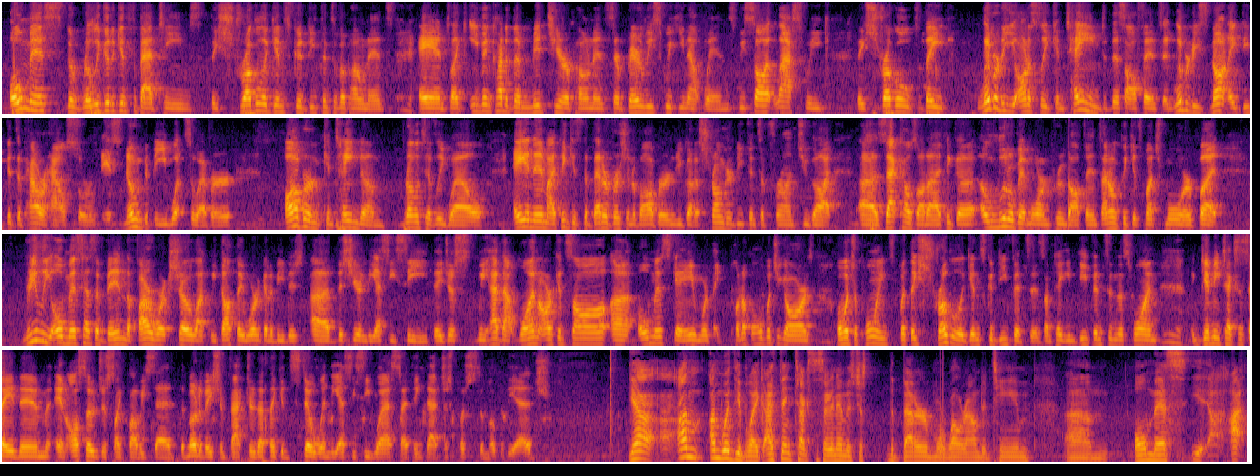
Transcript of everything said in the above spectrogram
Ole Miss, they're really good against the bad teams. They struggle against good defensive opponents, and like even kind of the mid-tier opponents, they're barely squeaking out wins. We saw it last week. They struggled. They Liberty honestly contained this offense, and Liberty's not a defensive powerhouse or is known to be whatsoever. Auburn contained them relatively well. A and M, I think, is the better version of Auburn. You got a stronger defensive front. You got uh, Zach Calzada, I think, a, a little bit more improved offense. I don't think it's much more, but really, Ole Miss hasn't been the fireworks show like we thought they were going to be this uh, this year in the SEC. They just we had that one Arkansas uh, Ole Miss game where they put up a whole bunch of yards, a bunch of points, but they struggle against good defenses. I'm taking defense in this one. Give me Texas A&M, and also just like Bobby said, the motivation factor that they could still win the SEC West. I think that just pushes them over the edge. Yeah, I'm I'm with you, Blake. I think Texas A&M is just the better, more well-rounded team. Um, Ole Miss, I,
